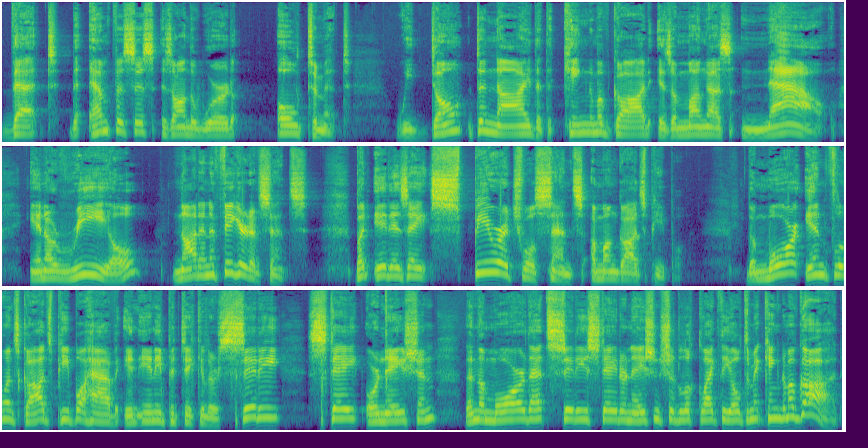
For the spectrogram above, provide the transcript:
that the emphasis is on the word ultimate. We don't deny that the kingdom of God is among us now in a real, not in a figurative sense, but it is a spiritual sense among God's people. The more influence God's people have in any particular city, state, or nation, then the more that city, state, or nation should look like the ultimate kingdom of God.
